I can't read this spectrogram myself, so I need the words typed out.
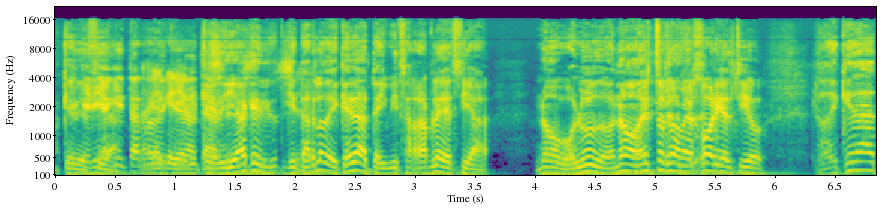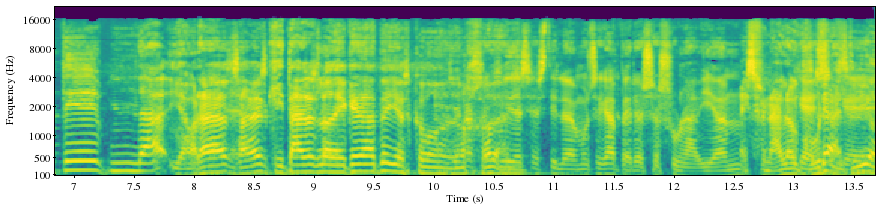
que que quería decía, quitarlo Había de Quédate. quería que- Sí. quitarlo de quédate, y Bizarrap le decía, no, boludo, no, esto es lo mejor, y el tío, lo de quédate, da", y ahora, ¿sabes? Quitas lo de quédate y es como, Yo no no soy muy de ese estilo de música, pero eso es un avión. Es una locura, tío.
